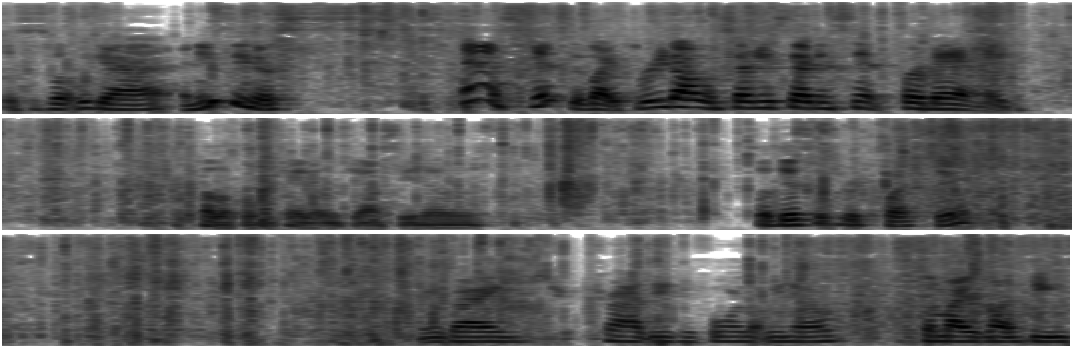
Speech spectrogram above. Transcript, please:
this is what we got. And these things are kind of expensive, like $3.77 per bag. Colorful potatoes, y'all see those? So this was requested. Anybody tried these before, let me know somebody wants these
